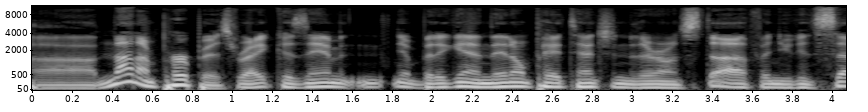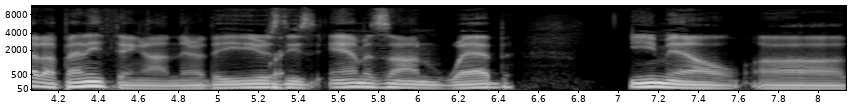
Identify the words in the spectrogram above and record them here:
Uh, not on purpose, right? Because you know, but again, they don't pay attention to their own stuff, and you can set up anything on there. They use these Amazon Web email uh,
